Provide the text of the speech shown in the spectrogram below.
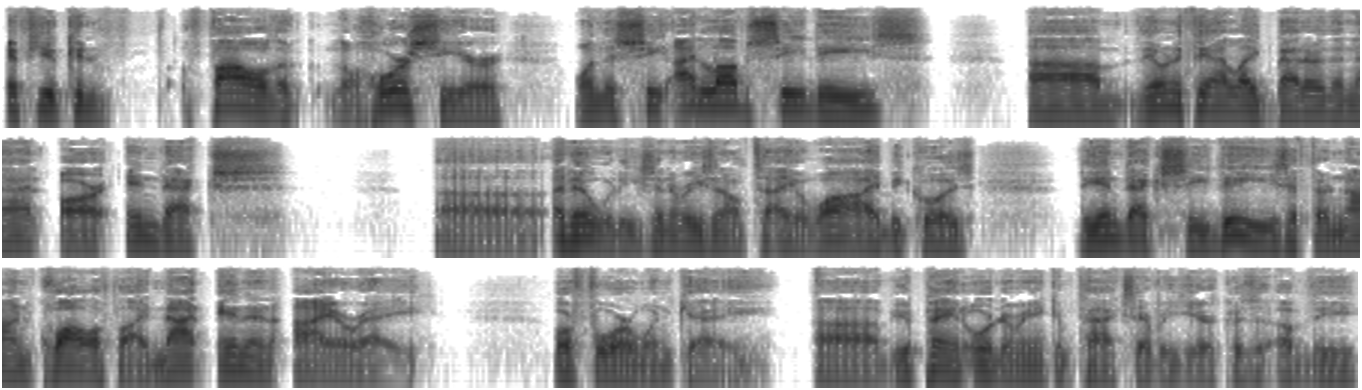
if you can follow the, the horse here on the C, I love CDs. Um, the only thing I like better than that are index uh, annuities, and the reason I'll tell you why because the index CDs, if they're non qualified, not in an IRA or 401k, uh, you're paying ordinary income tax every year because of the,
